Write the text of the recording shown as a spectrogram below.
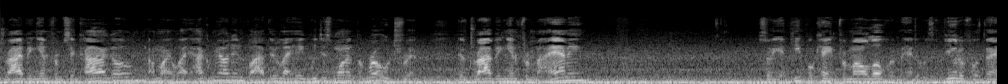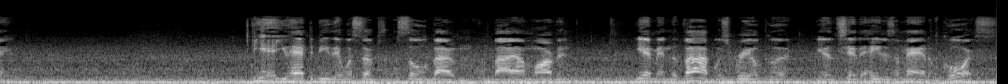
driving in from Chicago. I'm like, like how come y'all didn't fly? They're like, hey, we just wanted the road trip. They're driving in from Miami. So yeah, people came from all over, man. It was a beautiful thing. Yeah, you had to be there. What's up, sold by by uh, Marvin? Yeah, man, the vibe was real good. Yeah, said the haters are mad. Of course,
